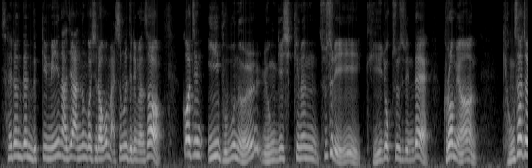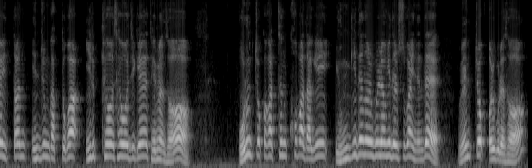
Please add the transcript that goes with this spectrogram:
세련된 느낌이 나지 않는 것이라고 말씀을 드리면서 꺼진 이 부분을 융기시키는 수술이 귀족 수술인데 그러면 경사져 있던 인중각도가 일으켜 세워지게 되면서 오른쪽과 같은 코바닥이 융기된 얼굴형이 될 수가 있는데 왼쪽 얼굴에서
